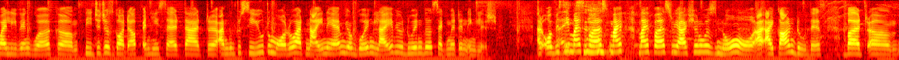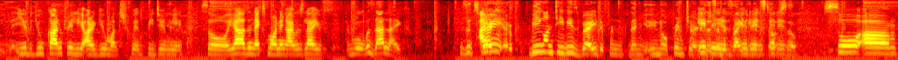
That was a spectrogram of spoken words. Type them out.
while leaving work, um, PJ just got up and he said that uh, I'm going to see you tomorrow at 9 a.m. You're going live. You're doing the segment in English. And obviously, my first my, my first reaction was no, I, I can't do this. But um, you you can't really argue much with PJ Mir. So yeah, the next morning I was live. And what was that like? Because it's very, uh, being on TV is very different than, you know, print journalism and is, writing it and stuff. is. So, So, um,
